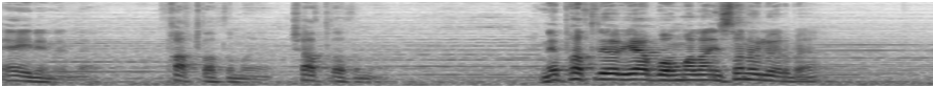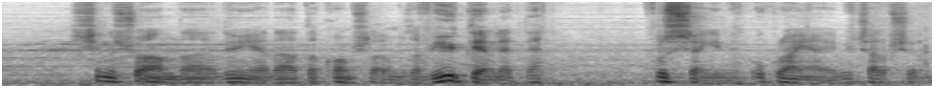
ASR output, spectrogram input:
Eğlenirler. Patladı mı, çatladı mı? Ne patlıyor ya bombalar insan ölüyor be. Şimdi şu anda dünyada hatta komşularımıza büyük devletler Rusya gibi, Ukrayna gibi çarpışıyorlar.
